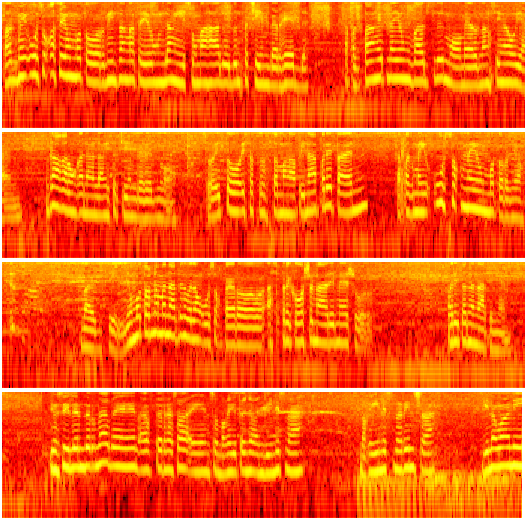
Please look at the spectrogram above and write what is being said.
Pag may usok kasi yung motor, minsan kasi yung langis humahalo dun sa chamber head. Kapag pangit na yung valve seal mo, meron ng singaw yan, magkakaroon ka ng langis sa chamber head mo. So ito, isa to sa mga pinapalitan kapag may usok na yung motor nyo. valve seal. Yung motor naman natin walang usok pero as precautionary measure, palitan na natin yan. Yung cylinder natin, after hasain, so makita nyo, ang linis na. Makinis na rin siya. Ginawa ni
